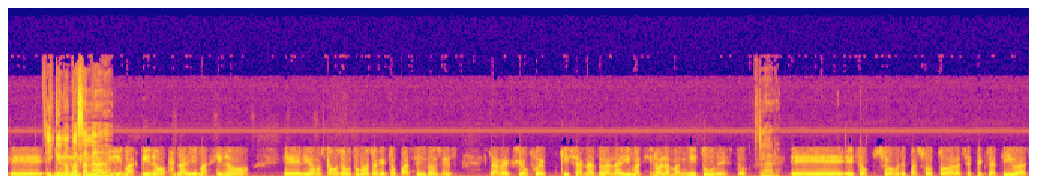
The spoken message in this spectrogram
Eh, y que no pasa nada. Nadie imaginó, nadie imaginó, eh, digamos, estamos acostumbrados a que esto pase, entonces la reacción fue quizás natural. Nadie imaginó la magnitud de esto. Claro. Eh, esto sobrepasó todas las expectativas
